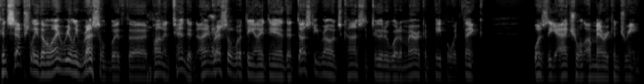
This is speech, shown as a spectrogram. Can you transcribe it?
Conceptually, though, I really wrestled with, uh, pun intended, I wrestled with the idea that Dusty Rhodes constituted what American people would think was the actual American dream.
